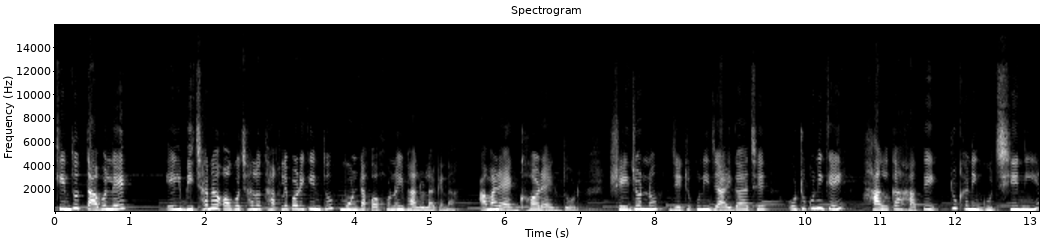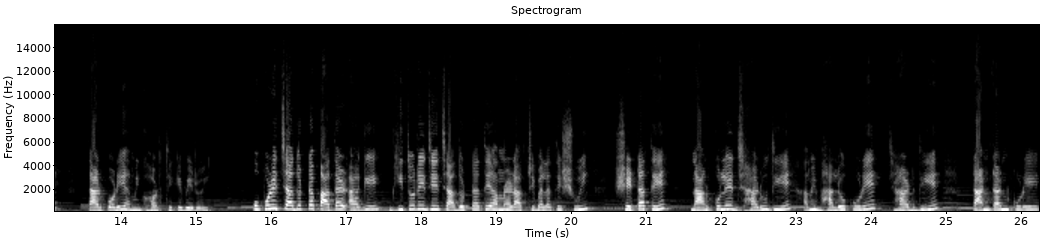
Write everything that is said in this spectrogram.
কিন্তু তা বলে এই বিছানা অগোছালো থাকলে পরে কিন্তু মনটা কখনোই ভালো লাগে না। আমার এক ঘর, এক দৌড় সেই জন্য যেটুকুনি জায়গা আছে, ওটুকুনিকেই হালকা হাতে একটুখানি গুছিয়ে নিয়ে তারপরে আমি ঘর থেকে বেরোই। ওপরের চাদরটা পাতার আগে, ভিতরে যে চাদরটাতে আমরা রাত্রিবেলাতে শুই, সেটাতে নারকোলের ঝাড়ু দিয়ে আমি ভালো করে ঝাড় দিয়ে টান টান করে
